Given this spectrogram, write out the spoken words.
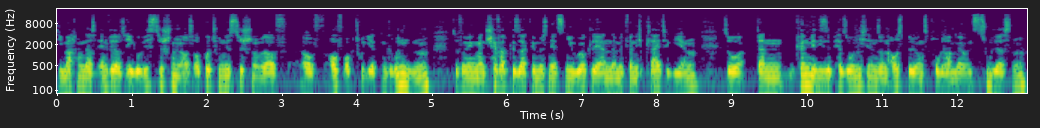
die machen das entweder aus egoistischen, aus opportunistischen oder auf, auf aufoktroyierten Gründen, so von wegen mein Chef hat gesagt, wir müssen jetzt New Work lernen, damit wir nicht pleite gehen, so, dann können wir diese Person nicht in so ein Ausbildungsprogramm bei uns zulassen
